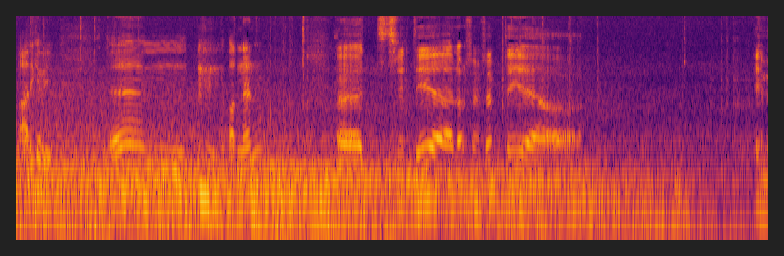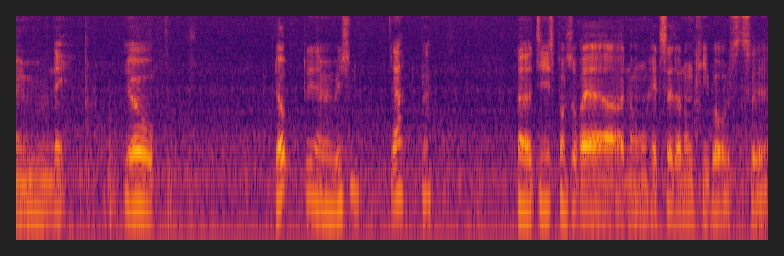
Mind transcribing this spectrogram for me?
Nej, det kan vi ikke. Øhm, og den anden? Uh, det er 055, det er... MM... Nej. Jo. Jo, det er MM Vision. Ja. Uh, de sponsorerer nogle headset og nogle keyboards til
